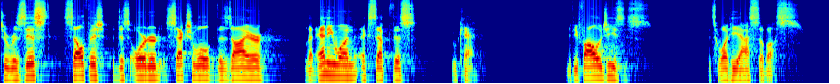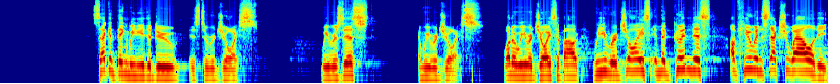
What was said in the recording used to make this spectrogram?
to resist selfish, disordered sexual desire. Let anyone accept this who can. If you follow Jesus, it's what he asks of us. Second thing we need to do is to rejoice. We resist and we rejoice. What do we rejoice about? We rejoice in the goodness of human sexuality.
